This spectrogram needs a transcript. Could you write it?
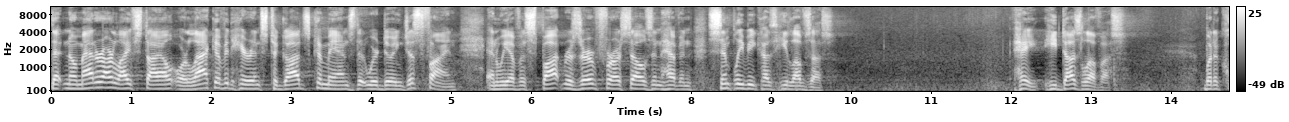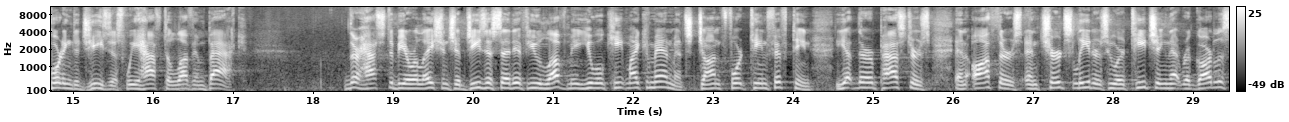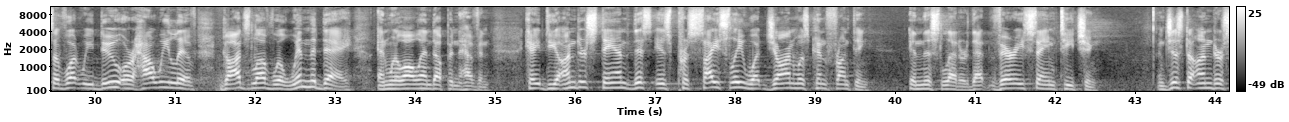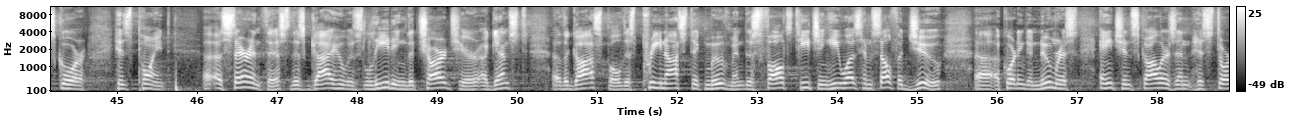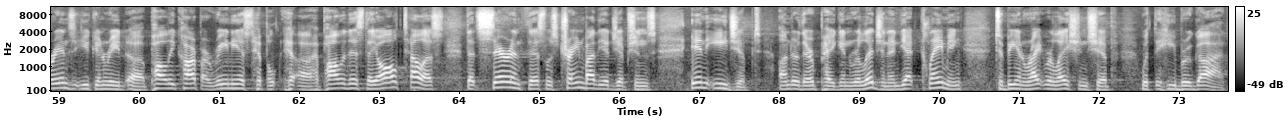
That no matter our lifestyle or lack of adherence to God's commands, that we're doing just fine, and we have a spot reserved for ourselves in heaven simply because He loves us hey, He does love us. But according to Jesus, we have to love Him back. there has to be a relationship. Jesus said, If you love me, you will keep my commandments. John 14, 15. Yet there are pastors and authors and church leaders who are teaching that regardless of what we do or how we live, God's love will win the day and we'll all end up in heaven. Okay, do you understand? This is precisely what John was confronting in this letter, that very same teaching. And just to underscore his point, uh, Cerinthus, this guy who was leading the charge here against uh, the gospel, this pre Gnostic movement, this false teaching, he was himself a Jew, uh, according to numerous ancient scholars and historians. You can read uh, Polycarp, Irenaeus, uh, Hippolytus. They all tell us that Cerinthus was trained by the Egyptians in Egypt under their pagan religion, and yet claiming to be in right relationship with the Hebrew God.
